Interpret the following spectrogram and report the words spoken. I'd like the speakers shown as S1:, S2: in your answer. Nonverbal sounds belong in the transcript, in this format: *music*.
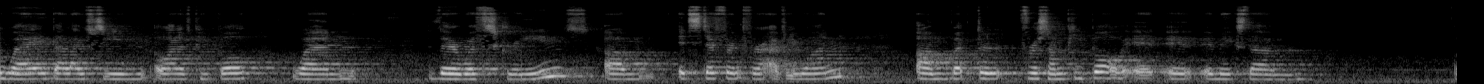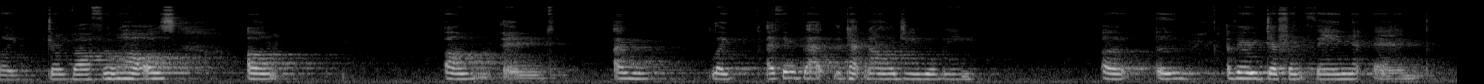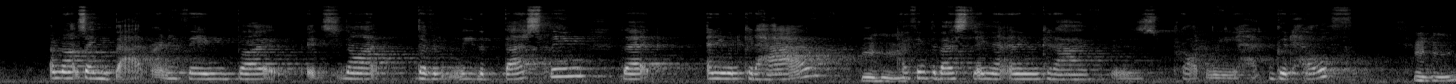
S1: the way that I've seen a lot of people when they're with screens. Um, it's different for everyone, um, but for some people, it, it, it makes them like jump off the *laughs* walls. Um, um, and I'm like, I think that the technology will be a, a, a very different thing, and not saying bad or anything, but it's not definitely the best thing that anyone could have.
S2: Mm-hmm.
S1: I think the best thing that anyone could have is probably good health.
S2: Mm-hmm.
